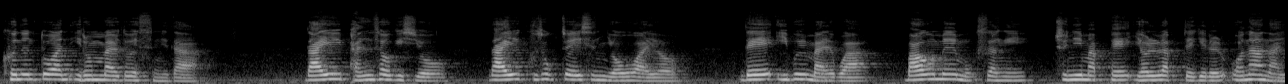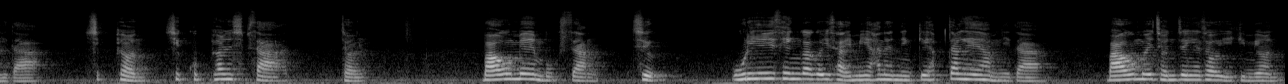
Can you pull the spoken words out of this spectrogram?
그는 또한 이런 말도 했습니다. 나의 반석이시오 나의 구속자이신 여호와여 내 입의 말과 마음의 묵상이 주님 앞에 연락되기를 원하나이다. 시편 19편 14절 마음의 묵상 즉 우리의 생각의 삶이 하나님께 합당해야 합니다. 마음의 전쟁에서 이기면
